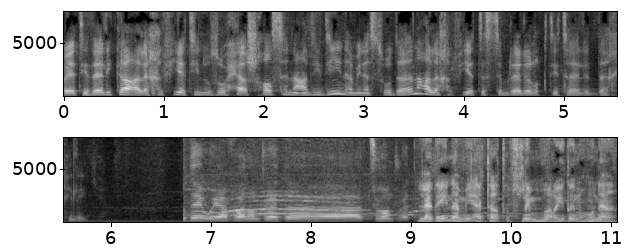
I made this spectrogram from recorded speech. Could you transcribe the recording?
ويأتي ذلك على خلفية نزوح أشخاص عديدين من السودان على خلفية استمرار الاقتتال الداخلي. لدينا 100 طفل مريض هنا.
